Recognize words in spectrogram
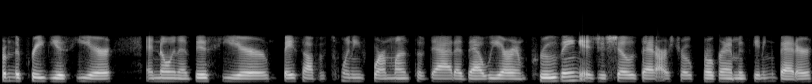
from the previous year, and knowing that this year, based off of 24 months of data, that we are improving, it just shows that our stroke program is getting better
